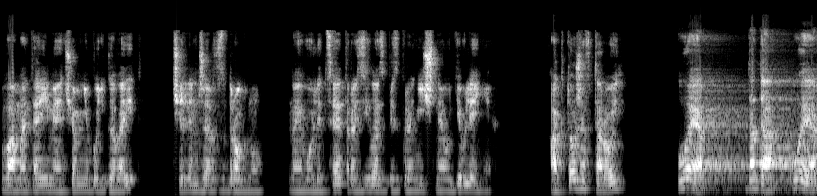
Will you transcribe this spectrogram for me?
«Вам это имя о чем-нибудь говорит?» Челленджер вздрогнул. На его лице отразилось безграничное удивление. «А кто же второй?» «Уэр. Да-да, Уэр».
